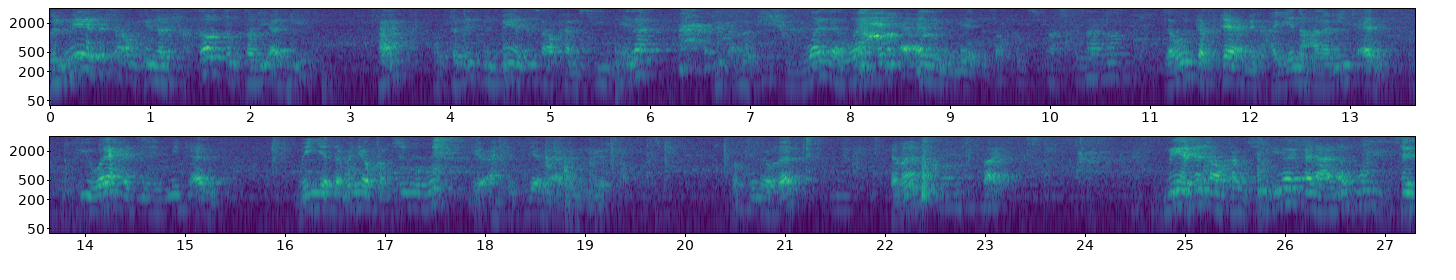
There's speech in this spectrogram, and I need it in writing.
من 109 اذا اخترت الطريقة دي وابتديت من 159 هنا يبقى ما فيش ولا واحد أقل من 159 لو انت بتعمل عينة على 100000 وفي واحد من ال 100000 158 ونص يبقى هتبتدي من أقل من 159 مفهوم يا أولاد تمام؟ طيب. 159 دقيقة كان عددهم 6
